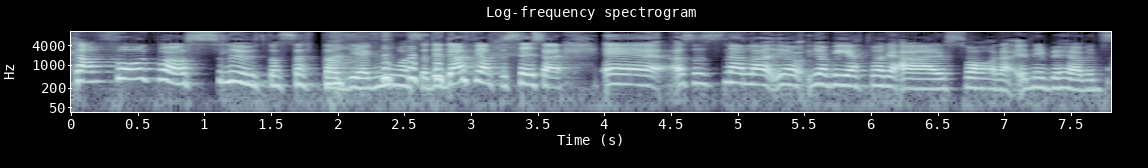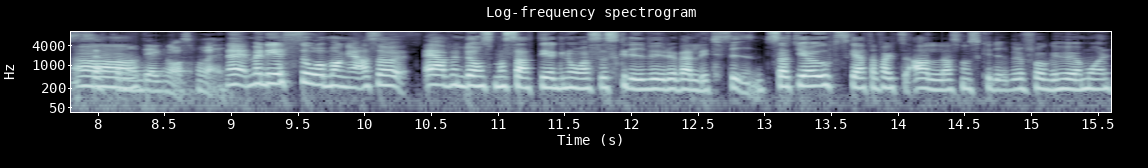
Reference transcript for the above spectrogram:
Kan folk bara sluta sätta diagnoser? Det är därför jag alltid säger så här. Eh, alltså snälla, jag, jag vet vad det är, svara. Ni behöver inte sätta Ja. någon diagnos på mig. Nej men det är så många, alltså även de som har satt diagnoser skriver ju det väldigt fint. Så att jag uppskattar faktiskt alla som skriver och frågar hur jag mår.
